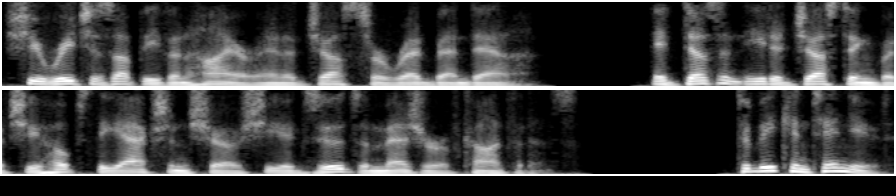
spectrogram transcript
She reaches up even higher and adjusts her red bandana. It doesn't need adjusting, but she hopes the action shows she exudes a measure of confidence. To be continued.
